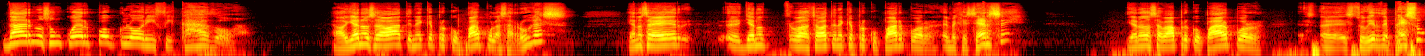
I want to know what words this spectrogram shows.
darnos un cuerpo glorificado. Ya no se va a tener que preocupar por las arrugas. Ya no se eh, ya no se va a tener que preocupar por envejecerse. Ya no se va a preocupar por eh, subir de peso.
